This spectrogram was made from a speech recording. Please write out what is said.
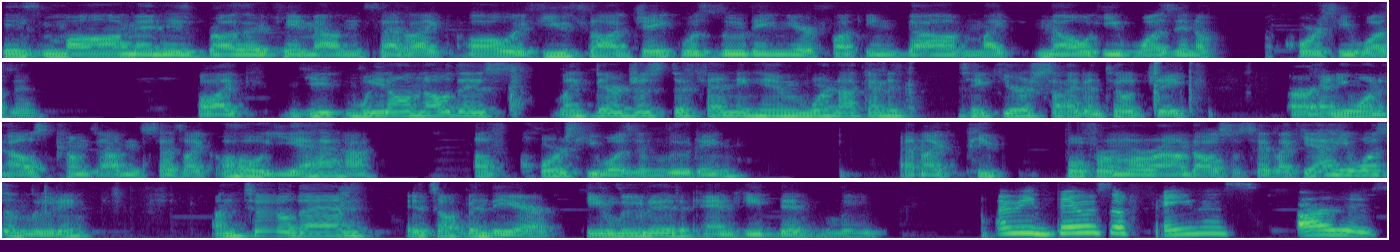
his mom and his brother came out and said like, oh, if you thought Jake was looting, you're fucking dumb. Like, no, he wasn't. Of course he wasn't. But like, we don't know this. Like, they're just defending him. We're not gonna take your side until Jake or anyone else comes out and says like, oh yeah, of course he wasn't looting, and like people from around also say like, yeah, he wasn't looting. Until then, it's up in the air. He looted and he didn't loot. I mean, there was a famous artist,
